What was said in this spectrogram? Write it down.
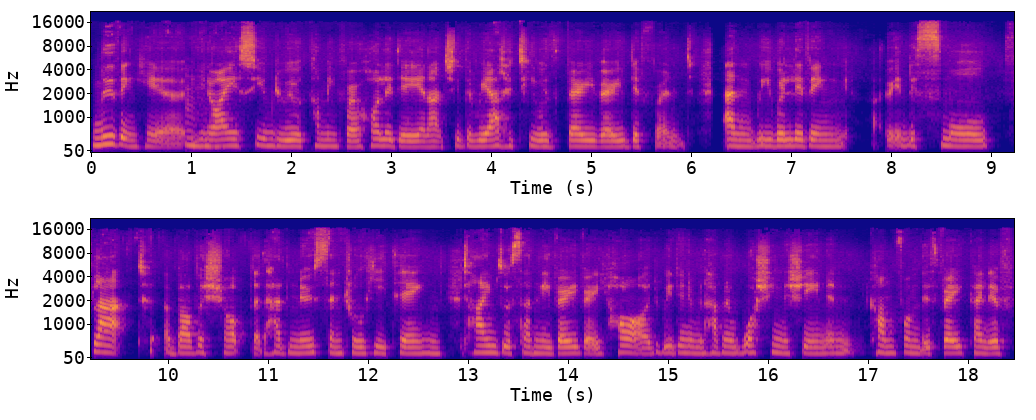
moving here. Mm-hmm. You know, mm-hmm. I assumed we were coming for a holiday, and actually the reality was very, very different. And we were living in this small flat above a shop that had no central heating. Times were suddenly very, very hard. We didn't even have a washing machine and come from this very kind of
